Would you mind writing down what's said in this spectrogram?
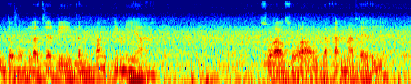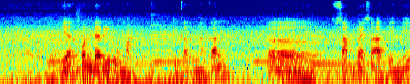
untuk mempelajari tentang kimia soal-soal bahkan materi. Biarpun dari rumah dikarenakan eh, sampai saat ini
